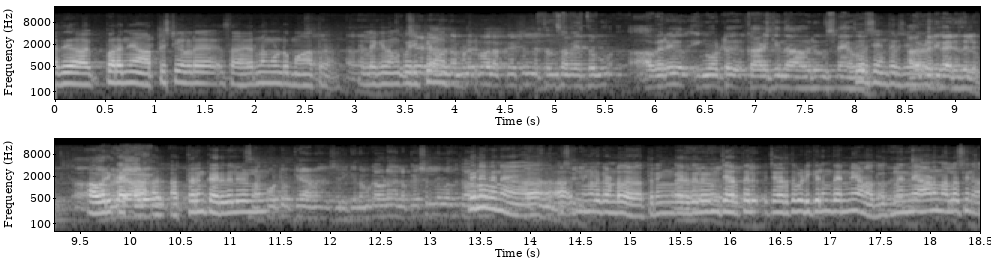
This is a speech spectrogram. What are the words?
അത്. പറഞ്ഞ ആർട്ടിസ്റ്റുകളുടെ സഹകരണം കൊണ്ട് മാത്രമാണ് അല്ലെങ്കിൽ നമുക്ക് ഒരിക്കലും നമ്മളിപ്പോ ലൊക്കേഷനിൽ എത്തുന്ന സമയത്തും അവർ ഇങ്ങോട്ട് കാണിക്കുന്ന ആ ഒരു സ്നേഹവും തീർച്ചയായും, തീർച്ചയായും. അവർ അത്തരം കരുതലുകളും പിന്നെ പിന്നെ നിങ്ങൾ കണ്ടതാണ് അത്തരം കരുതലുകളും ചേർത്ത് ചേർത്ത് പിടിക്കലും തന്നെയാണ്. അതിൽ തന്നെയാണ് നല്ല സിനിമ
